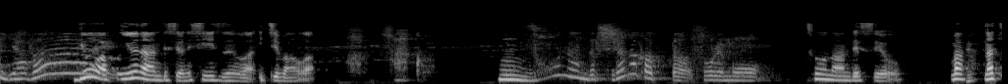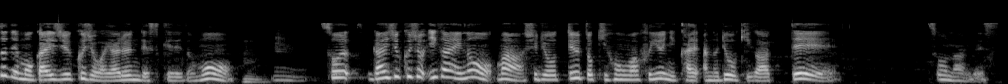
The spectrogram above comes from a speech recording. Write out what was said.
ーい、やばい。漁は冬なんですよね、シーズンは、一番は。ん。そうなんだ、知らなかった、それも。そうなんですよ。まえ？あ、夏でも害獣駆除はやるんですけれども、うん。うん。そう、害獣駆除以外の、まあ、狩猟っていうと基本は冬にかい、あの、猟期があって、そうなんです。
